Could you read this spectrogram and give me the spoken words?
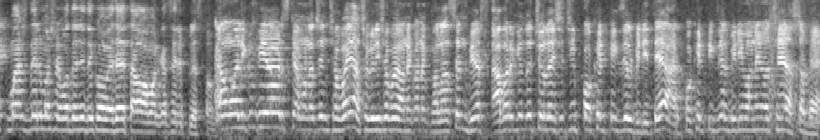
এক মাস দেড় মাসের মধ্যে যদি কমে যায় তাও আমার কাছে রিপ্লেস পাবে। আসসালামু আলাইকুম ভিউয়ার্স কেমন আছেন সবাই? আশা করি সবাই অনেক অনেক ভালো আছেন। ভিউয়ার্স আবার কিন্তু চলে এসেছি পকেট পিক্সেল আর পকেট পিক্সেল মানে হচ্ছে ভাই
